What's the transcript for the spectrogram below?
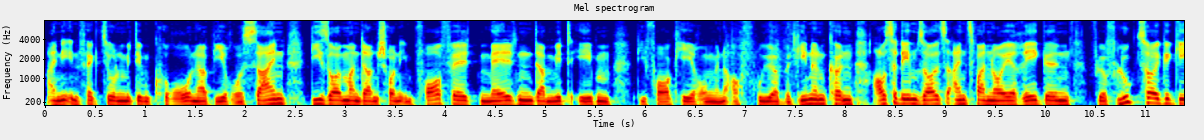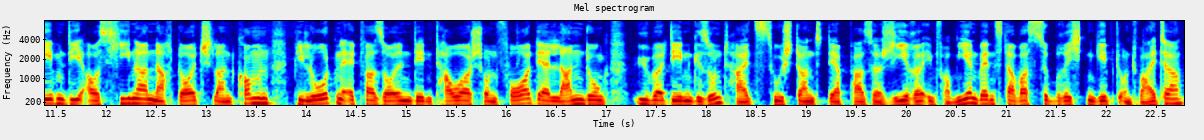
eine Infektion mit dem Coronavirus sein. Die soll man dann schon im Vorfeld melden, damit eben die Vorkehrungen auch früher beginnen können. Außerdem soll es ein, zwei neue Regeln für Flugzeuge geben, die aus China nach Deutschland kommen. Piloten etwa sollen den Tower schon vor der Landung über den Gesundheitszustand der Passagiere informieren, wenn es da was zu berichten gibt und weiter.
